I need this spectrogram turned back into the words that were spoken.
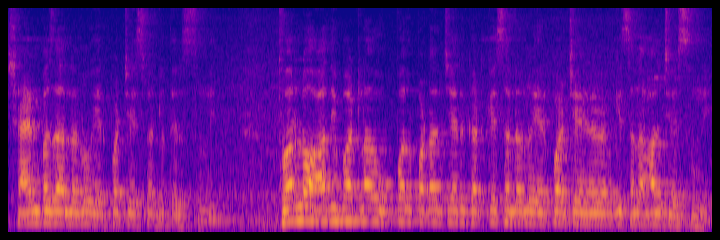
షాన్ బజార్లను ఏర్పాటు చేసినట్లు తెలుస్తుంది. త్వరలో ఆదిబాట్ల ఉప్పల్ పటాన్చేరు గట్కేసర్లను ఏర్పాటు చేయడానికి సలహాలు చేస్తుంది.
